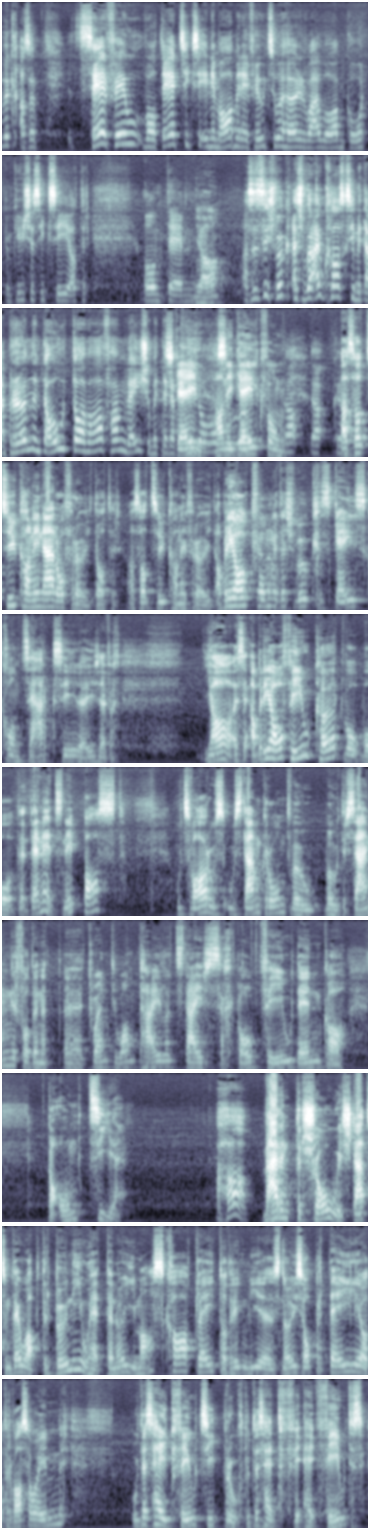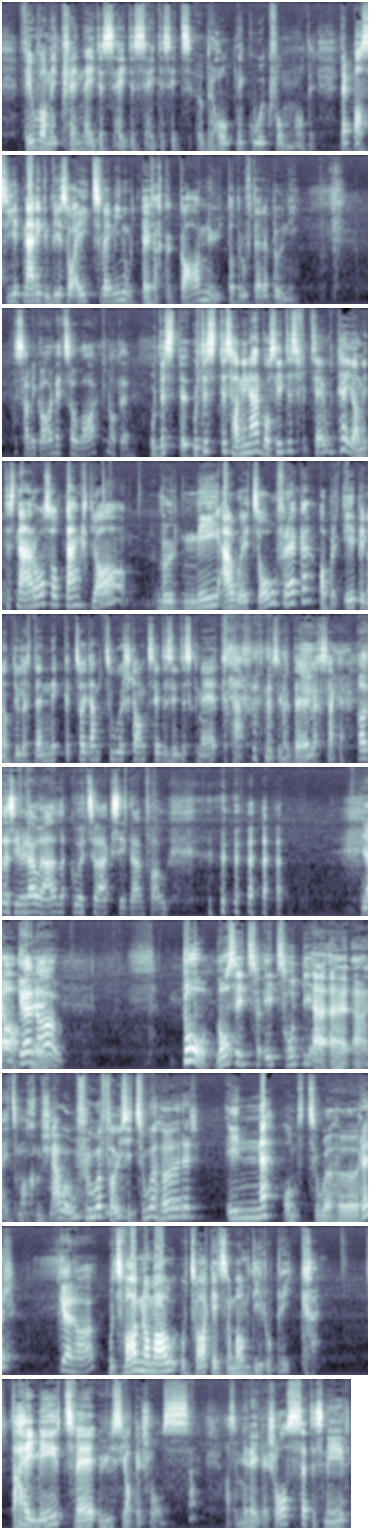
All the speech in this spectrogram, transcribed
wirklich, also sehr viel, die dort waren, ich nehme an, wir haben viele Zuhörer, die auch am Gurt, am Güschen waren, oder? Und, ähm, ja. Also es ist wirklich, es war Weltklasse mit dem brennenden Auto am Anfang, weißt du, mit diesen geil, habe ich geil gefunden. Ja, ja, genau. An so Zeug habe ich auch Freude, oder? An so Zeug habe ich Freude. Aber ich habe auch gefunden, genau. das war wirklich ein geiles Konzert, gewesen, weißt einfach... Ja, es, aber ich habe auch viel gehört, wo, wo denen jetzt nicht passt. Und zwar aus, aus dem Grund, weil, weil der Sänger von den äh, 21 Pilots, der ist sich, glaube ich, viel dann ga, ga umziehen. Aha. Während der Show ist er zum Teil ab der Bühne und hat eine neue Maske angelegt oder irgendwie ein neues Oberteil oder was auch immer. Und das hat viel Zeit gebraucht. Und das hat viel, das, viele, die nicht kennen, haben das, haben, das, haben das jetzt überhaupt nicht gut gefunden. Oder? Dann passiert dann irgendwie so ein, zwei Minuten einfach gar nichts oder, auf dieser Bühne. Das habe ich gar nicht so wahrgenommen. Und das, und das, das habe ich dann, als sie das erzählt haben, habe ich das dann auch so gedacht, ja, würde mich auch jetzt aufregen, aber ich bin natürlich dann nicht so in dem Zustand gewesen, dass ich das gemerkt habe, muss ich ehrlich sagen. ah, da sind wir auch ähnlich gut weg in diesem Fall. ja, Genau. Nee. Da, los jetzt, jetzt, heute, äh, äh, äh, jetzt machen wir schnell einen Aufruf an unsere Zuhörerinnen und Zuhörer. Genau. Und zwar, nochmal, und zwar geht es nochmal um die Rubriken. Da haben wir zwei uns ja beschlossen, also wir haben beschlossen, dass wir,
